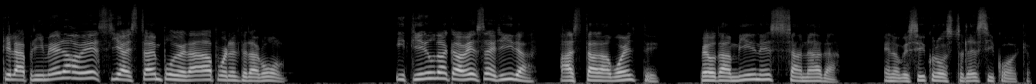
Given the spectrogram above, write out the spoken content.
que la primera bestia está empoderada por el dragón y tiene una cabeza herida hasta la muerte, pero también es sanada en los versículos 3 y 4.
